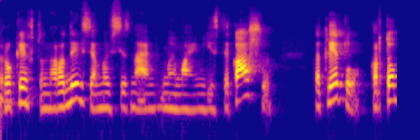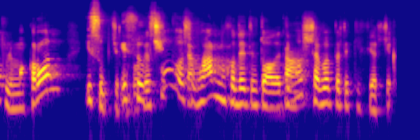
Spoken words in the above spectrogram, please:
роки, хто народився, ми всі знаємо, ми маємо їсти кашу, котлету, картоплю, макарон і супчик. І супчик, обов'язково, щоб гарно ходити в туалет. І можеш ще випити кефірчик.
